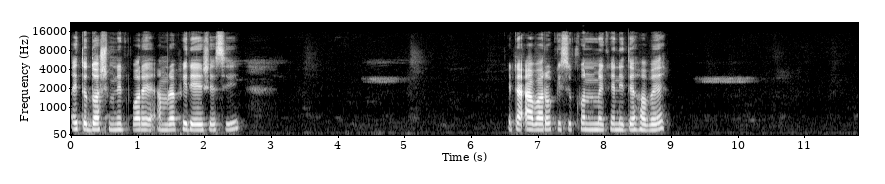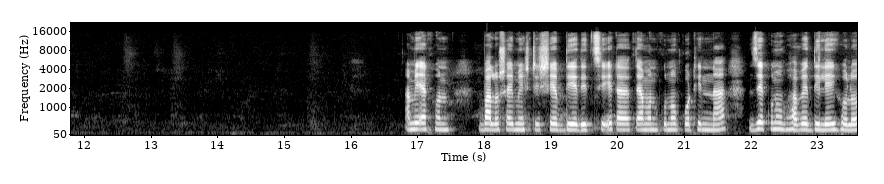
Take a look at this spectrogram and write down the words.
এই তো দশ মিনিট পরে আমরা ফিরে এসেছি। এটা আবারও কিছুক্ষণ মেখে নিতে হবে। আমি এখন বালুশাই মিষ্টির শেপ দিয়ে দিচ্ছি। এটা তেমন কোনো কঠিন না, যে কোনোভাবে দিলেই হলো।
